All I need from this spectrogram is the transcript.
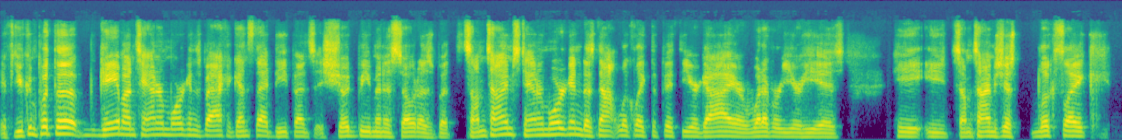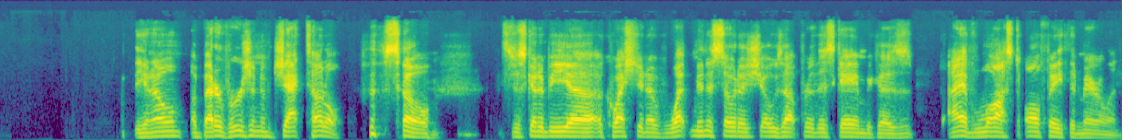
if you can put the game on Tanner Morgan's back against that defense, it should be Minnesota's. But sometimes Tanner Morgan does not look like the fifth year guy or whatever year he is. He he sometimes just looks like you know, a better version of Jack Tuttle. so mm-hmm. it's just going to be a, a, question of what Minnesota shows up for this game because I have lost all faith in Maryland.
